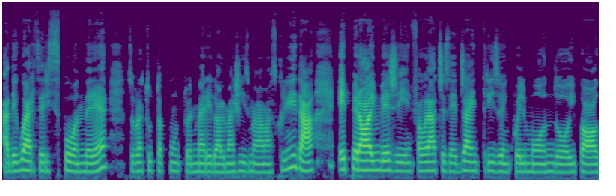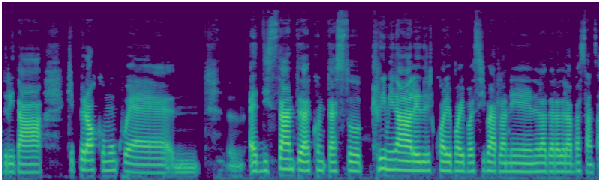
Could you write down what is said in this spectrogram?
adeguarsi e rispondere, soprattutto appunto in merito al macismo e alla mascolinità, e però invece in Favolacce sei già intriso in quel mondo ipocrita che però comunque è, mhmm, è distante dal contesto criminale del quale poi, poi si parla ne, nella Terra dell'Abbastanza.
